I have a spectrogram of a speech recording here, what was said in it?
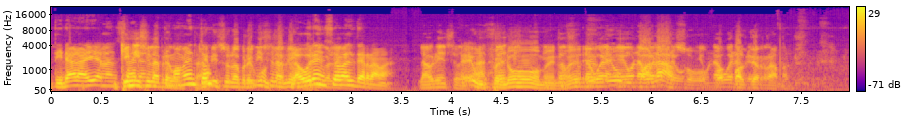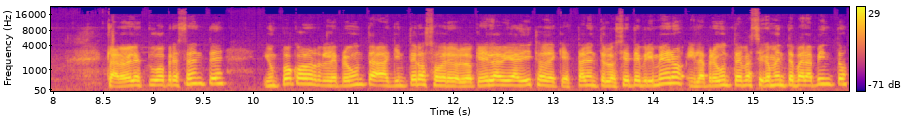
tirar ahí a lanzar ¿Quién hizo, en la este pregunta? momento. ¿Quién hizo la pregunta? Laurencio Valderrama. Laurencio, es un fenómeno, entonces, ¿eh? una buena- es un una buena palazo, es buena Valderrama. Claro, él estuvo presente y un poco le pregunta a Quintero sobre lo que él había dicho de que están entre los siete primeros y la pregunta es básicamente para Pinto,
